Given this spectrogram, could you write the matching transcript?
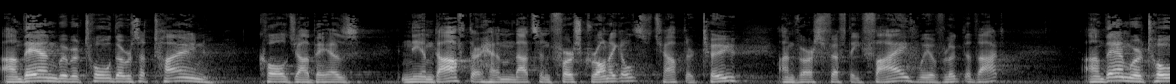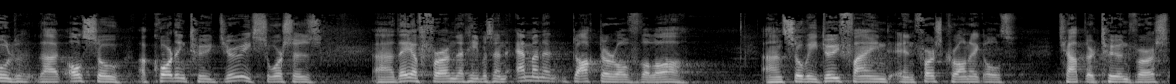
And then we were told there was a town called Jabez named after him. That's in First Chronicles chapter 2 and verse 55. We have looked at that. And then we're told that also, according to Jewish sources, uh, they affirm that he was an eminent doctor of the law. And so we do find in First Chronicles chapter 2 and verse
